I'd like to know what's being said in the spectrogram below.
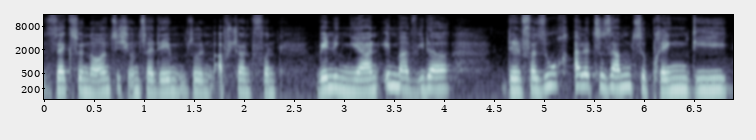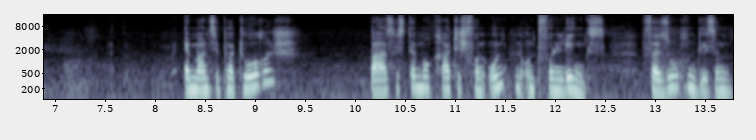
96 und seitdem so im Abstand von wenigen Jahren immer wieder den Versuch, alle zusammenzubringen, die emanzipatorisch, basisdemokratisch von unten und von links versuchen, diesem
